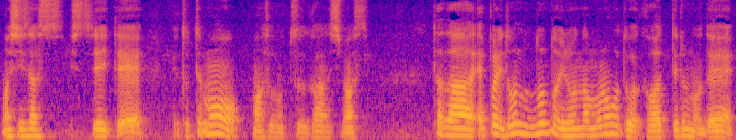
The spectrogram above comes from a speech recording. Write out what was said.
まあ、診察していてとても、まあ、その痛感します。ただやっぱりどんどんどんどんいろんな物事が変わってるので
